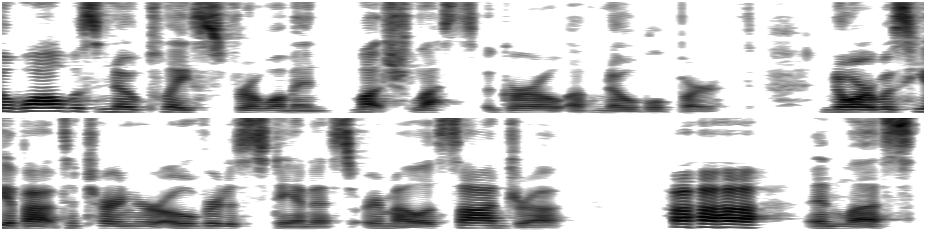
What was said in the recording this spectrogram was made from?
The wall was no place for a woman, much less a girl of noble birth, nor was he about to turn her over to Stannis or Melisandre. Ha ha ha, unless.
